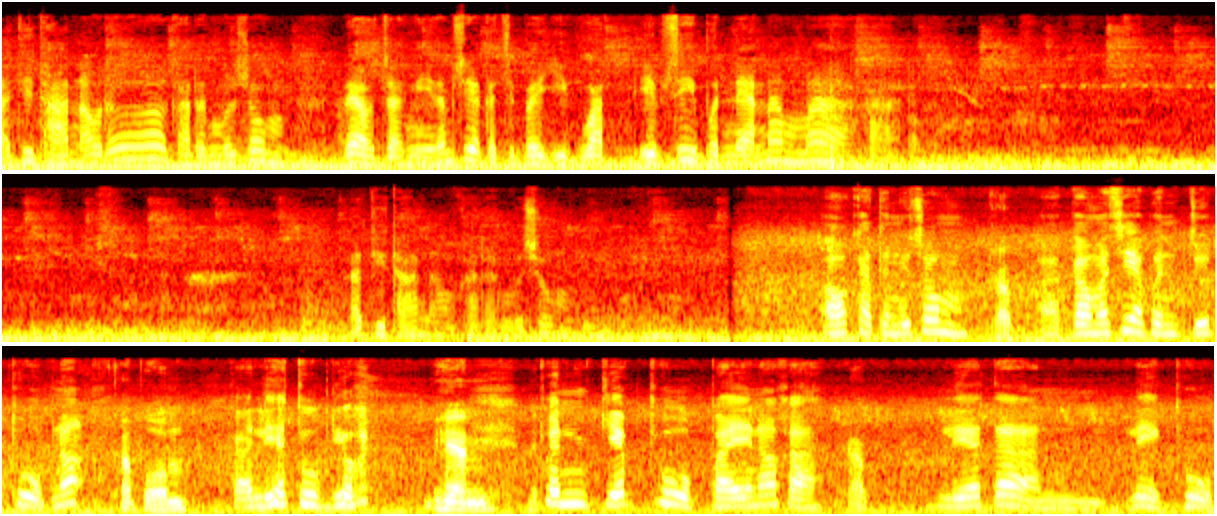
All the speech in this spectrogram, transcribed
อธิษฐานเอาเด้อค่ะท่านผู้ชม แล้วจากนี้น้ำเชี่ยก็สิไปอีกวัด FC เพิ่นแนะนำมาค่ะครับอธิษฐานเอาค่ะท่านผู้ชม เอาค่ะท่านผู้ชมครับอ่าเก่ามาเชียร์เพิ่นจุดถูบเนาะครับผมก็เหลียถูบเดียวแมนเพิ่นเก็บถูบไปเนาะค่ะครับ เหลือแต่อันเลขถูก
